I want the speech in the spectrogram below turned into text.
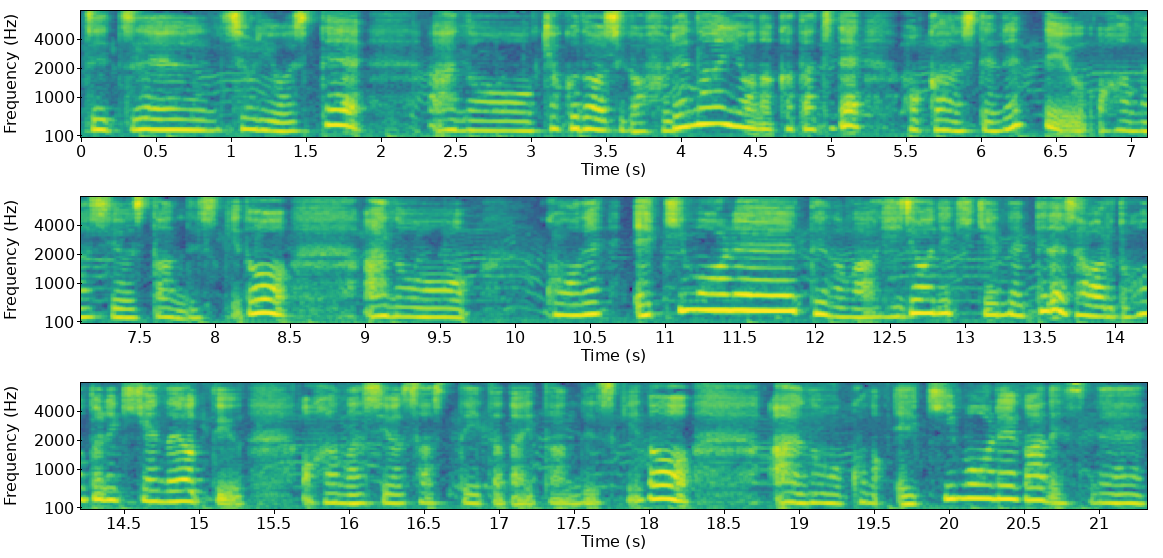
絶縁処理をして、あの極同士が触れないような形で保管してねっていうお話をしたんですけど、あのこのね、液漏れっていうのが非常に危険で、手で触ると本当に危険だよっていうお話をさせていただいたんですけど、あの、この液漏れがですね、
